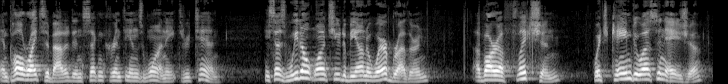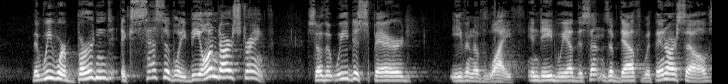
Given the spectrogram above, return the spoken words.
And Paul writes about it in 2 Corinthians 1 8 through 10. He says, We don't want you to be unaware, brethren of our affliction which came to us in Asia, that we were burdened excessively beyond our strength, so that we despaired even of life. Indeed, we had the sentence of death within ourselves,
